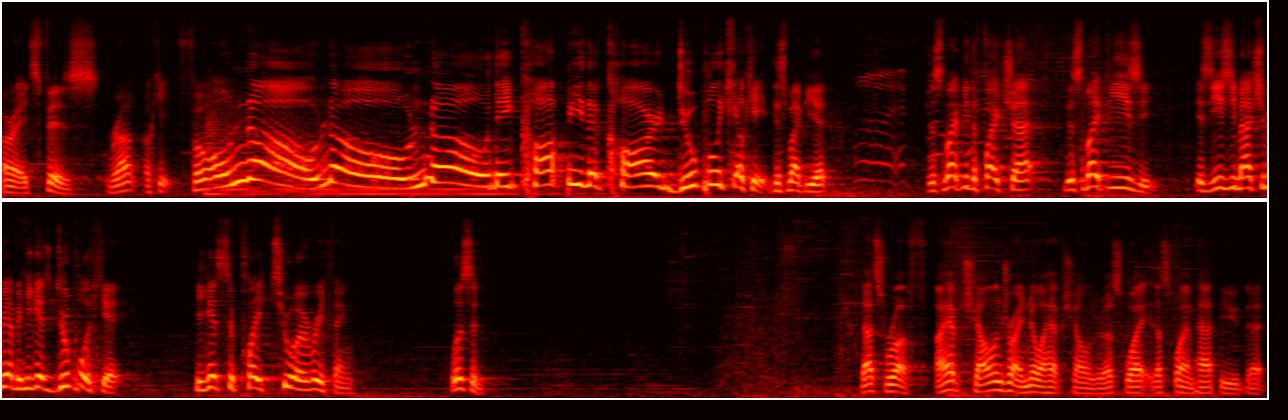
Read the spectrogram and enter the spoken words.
Alright, it's Fizz. Round. Okay. Fo oh no! No! No! They copy the card. Duplicate. Okay, this might be it. This might be the fight chat. This might be easy. It's easy matchup, yeah, but he gets duplicate. He gets to play two of everything. Listen. That's rough. I have Challenger. I know I have Challenger. That's why that's why I'm happy that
